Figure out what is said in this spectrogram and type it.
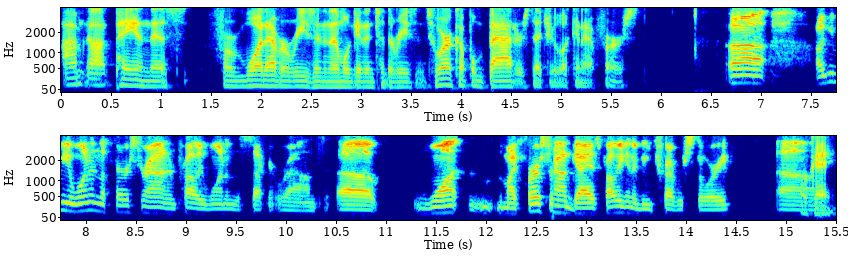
I'm not paying this for whatever reason, and then we'll get into the reasons. Who are a couple batters that you're looking at first? Uh, I'll give you one in the first round and probably one in the second round. Uh, one, my first round guy is probably going to be Trevor Story. Um, okay,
